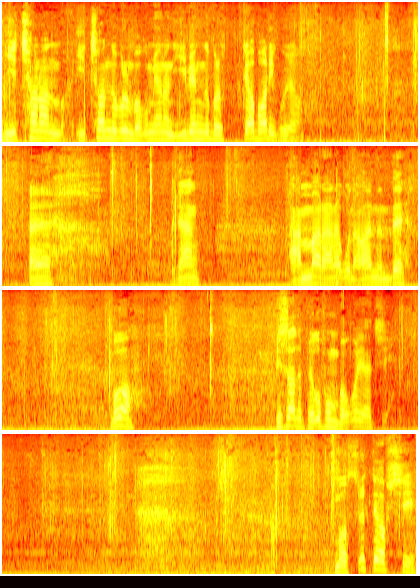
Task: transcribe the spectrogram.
2,000원, 2,000루블 먹으면은 200루블 떼어버리고요. 에 그냥 아무 말 안 하고 나왔는데 뭐 비싸도 배고프면 먹어야지. 뭐 쓸데없이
